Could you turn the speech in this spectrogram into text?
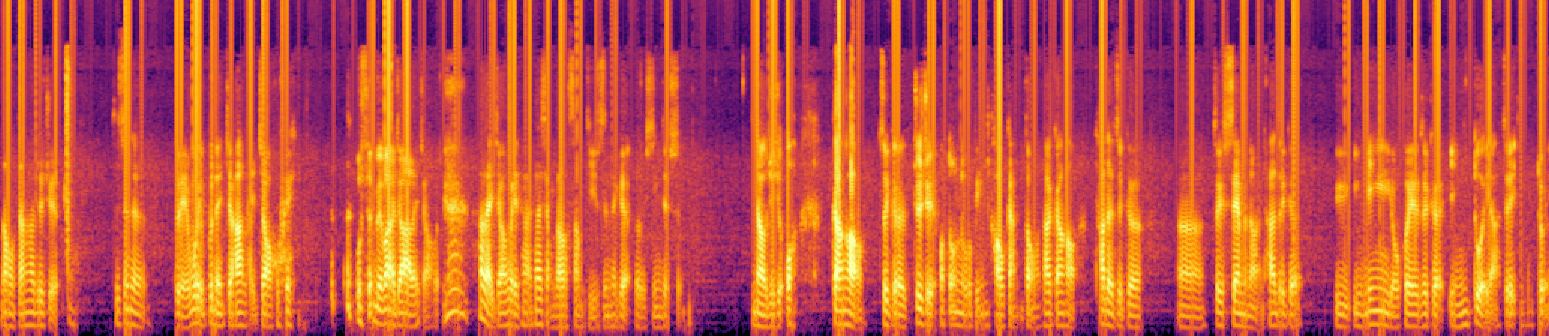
那我当时就觉得，这真的，对我也不能叫他来教会，我真没办法叫他来教会。他来教会，他他想到上帝是那个恶心的神，那我就觉得哇，刚好这个就觉得哦，东罗宾好感动，他刚好他的这个呃这个 seminar，他这个与与命运有会的这个营队啊，这个营队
